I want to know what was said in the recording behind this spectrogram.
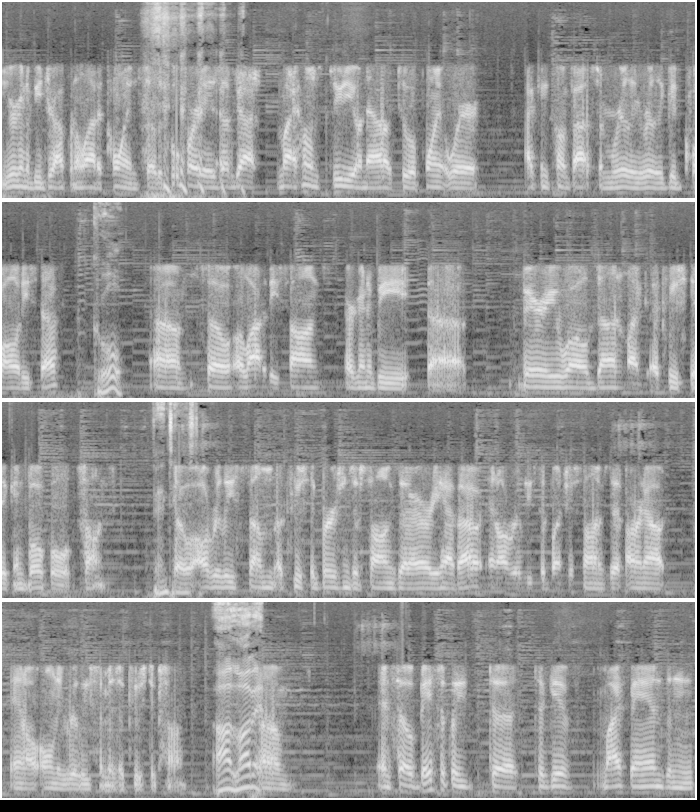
you're going to be dropping a lot of coins. So the cool part is I've got my home studio now to a point where I can pump out some really, really good quality stuff. Cool. Um, so a lot of these songs are going to be uh, very well done, like acoustic and vocal songs. Fantastic. So I'll release some acoustic versions of songs that I already have out, and I'll release a bunch of songs that aren't out, and I'll only release them as acoustic songs. I love it. Um, and so basically, to to give my fans and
